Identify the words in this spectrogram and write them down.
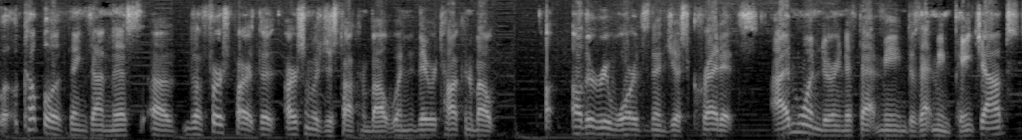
Well, a couple of things on this. Uh, the first part that Arson was just talking about when they were talking about other rewards than just credits. I'm wondering if that mean does that mean paint jobs?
